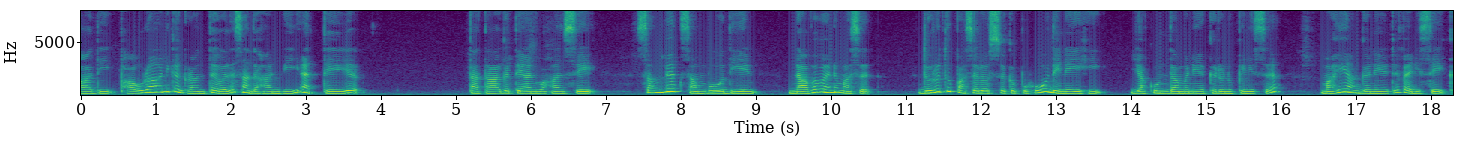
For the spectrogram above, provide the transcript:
ආදී පෞරාණික ග්‍රන්ථවල සඳහන් වී ඇත්තේය. තථාගතයන් වහන්සේ සම්්‍යක් සම්බෝධියෙන් නවවන මස දුරුතු පසළොස්වක පොහෝ දිනෙහි යකුන් দমনය කරනු පිණිස මහියංගණයට වැඩිසේක.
